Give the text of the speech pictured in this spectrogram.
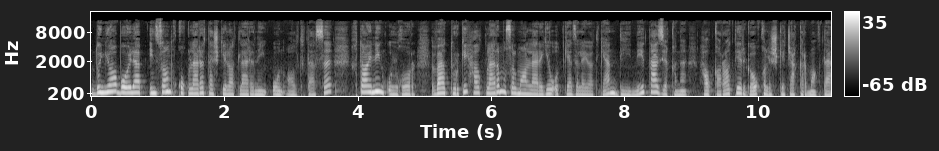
dunyo bo'ylab inson huquqlari tashkilotlarining o'n oltitasi xitoyning uyg'ur va turkiy xalqlari musulmonlariga o'tkazilayotgan diniy taziqini xalqaro tergov qilishga chaqirmoqda.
